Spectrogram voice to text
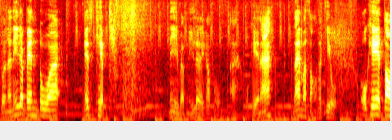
ส่วนอันนี้จะเป็นตัว Escape นี่แบบนี้เลยครับผมอะโอเคนะ ได้มา 2 สกิล โอเค ต่อ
